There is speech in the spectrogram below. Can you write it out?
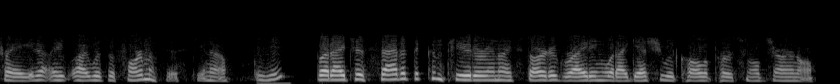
trade. I, I was a pharmacist, you know. Mhm. But I just sat at the computer and I started writing what I guess you would call a personal journal.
